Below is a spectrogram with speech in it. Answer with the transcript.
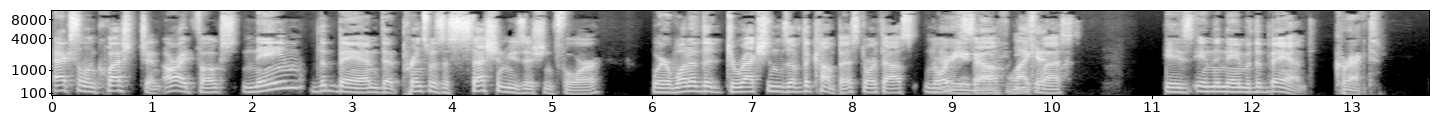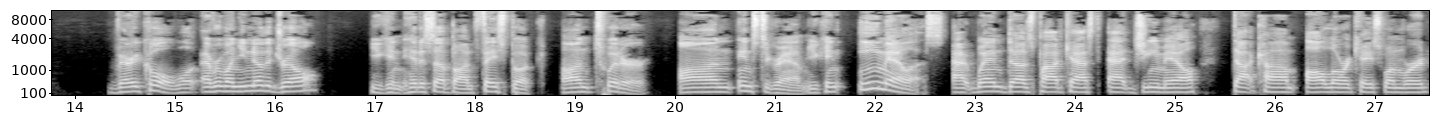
Excellent question. All right, folks. Name the band that Prince was a session musician for, where one of the directions of the compass, north, south, north, south, east, west, is in the name of the band. Correct. Very cool. Well, everyone, you know the drill. You can hit us up on Facebook, on Twitter, on Instagram. You can email us at when doves podcast at gmail.com, all lowercase one word.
